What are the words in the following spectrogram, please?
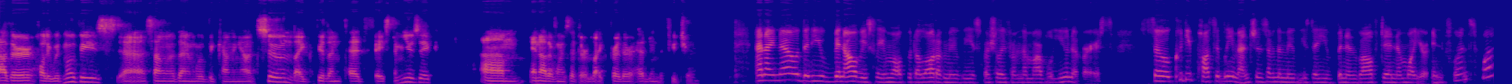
other Hollywood movies. Uh, some of them will be coming out soon, like Bill and Ted Face the Music, um, and other ones that are like further ahead in the future. And I know that you've been obviously involved with a lot of movies, especially from the Marvel Universe. So could you possibly mention some of the movies that you've been involved in and what your influence was?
